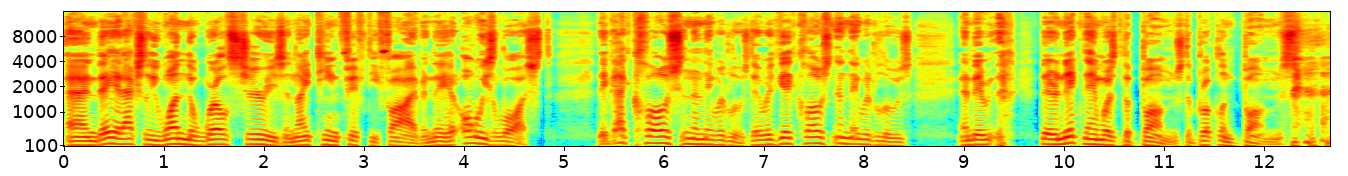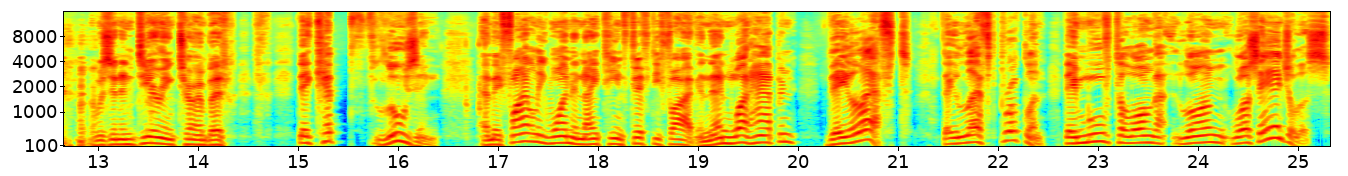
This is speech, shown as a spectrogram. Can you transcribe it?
And they had actually won the World Series in 1955, and they had always lost. They got close and then they would lose. They would get close and then they would lose, and they their nickname was the Bums, the Brooklyn Bums. it was an endearing term, but they kept losing, and they finally won in 1955. And then what happened? They left. They left Brooklyn. They moved to Long, Long Los Angeles.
